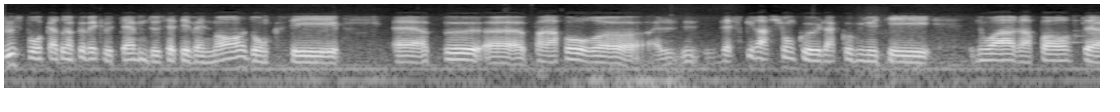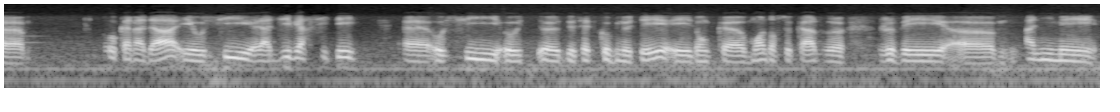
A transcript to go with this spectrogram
juste pour cadrer un peu avec le thème de cet événement, donc c'est un peu par rapport à l'inspiration que la communauté noire apporte au Canada et aussi la diversité euh, aussi euh, de cette communauté. Et donc, euh, moi, dans ce cadre, je vais euh, animer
